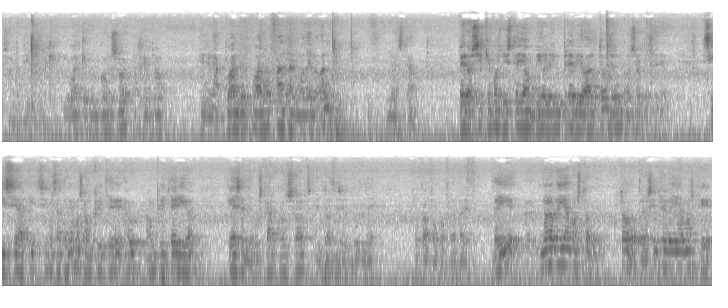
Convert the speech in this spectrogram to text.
Eso no tiene por qué. Igual que en un consort, por ejemplo, en el actual del cuadro falta el modelo alto. No está. Pero sí que hemos visto ya un violín previo alto de un consort precedente. Si, nos atenemos a un, criterio, que es el de buscar consorts, entonces el puzzle poco a poco fue apareciendo no lo veíamos todo, todo, pero siempre veíamos que,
